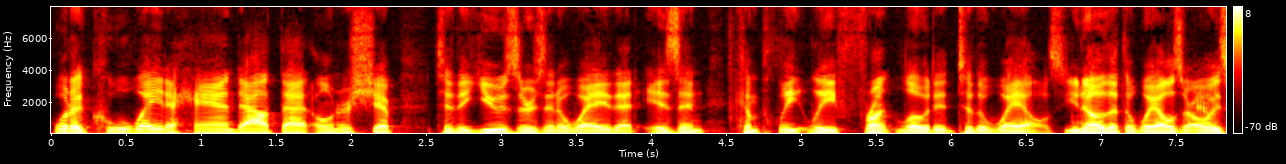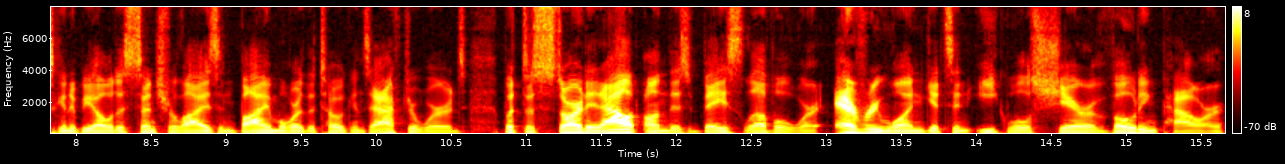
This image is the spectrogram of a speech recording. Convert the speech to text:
what a cool way to hand out that ownership to the users in a way that isn't completely front loaded to the whales. You know that the whales are yeah. always going to be able to centralize and buy more of the tokens afterwards, but to start it out on this base level where everyone gets an equal share of voting power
